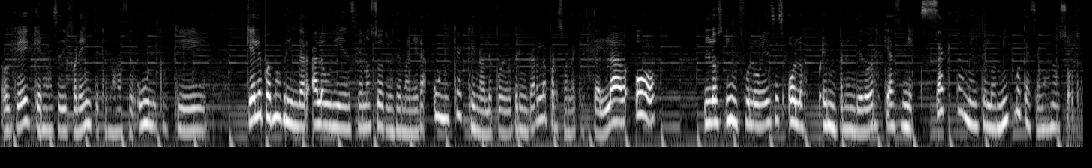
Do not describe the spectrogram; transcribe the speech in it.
¿ok? ¿Qué nos hace diferente, qué nos hace único, qué ¿Qué le podemos brindar a la audiencia nosotros de manera única que no le puede brindar la persona que está al lado o los influencers o los emprendedores que hacen exactamente lo mismo que hacemos nosotros?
